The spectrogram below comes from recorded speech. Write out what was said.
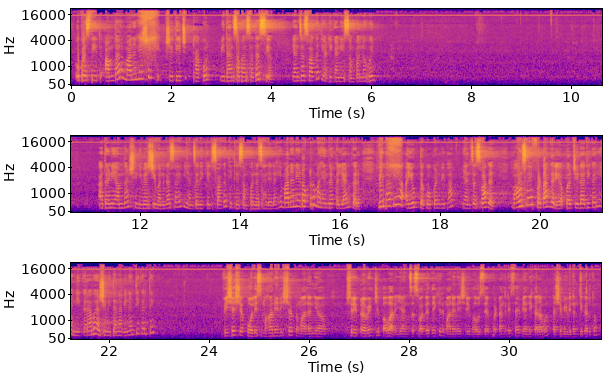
उपस्थित आमदार माननीय श्री क्षितिज ठाकूर विधानसभा सदस्य यांचं स्वागत या ठिकाणी संपन्न होईल. आदरणीय आमदार श्री निवेशजी वनगा साहेब यांचं देखील स्वागत इथे संपन्न झालेलं आहे. माननीय डॉक्टर महेंद्र कल्याणकर विभागीय आयुक्त कोकण विभाग यांचं स्वागत. भाऊसाहेब फटांगरे अपर जिल्हाधिकारी यांनी करावं अशी मी त्यांना विनंती करते. विशेष पोलीस महानिरीक्षक माननीय श्री प्रवीणजी पवार यांचं स्वागत देखील माननीय श्री भाऊसाहेब फटांगरे साहेब यांनी करावं अशी मी विनंती करतो.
